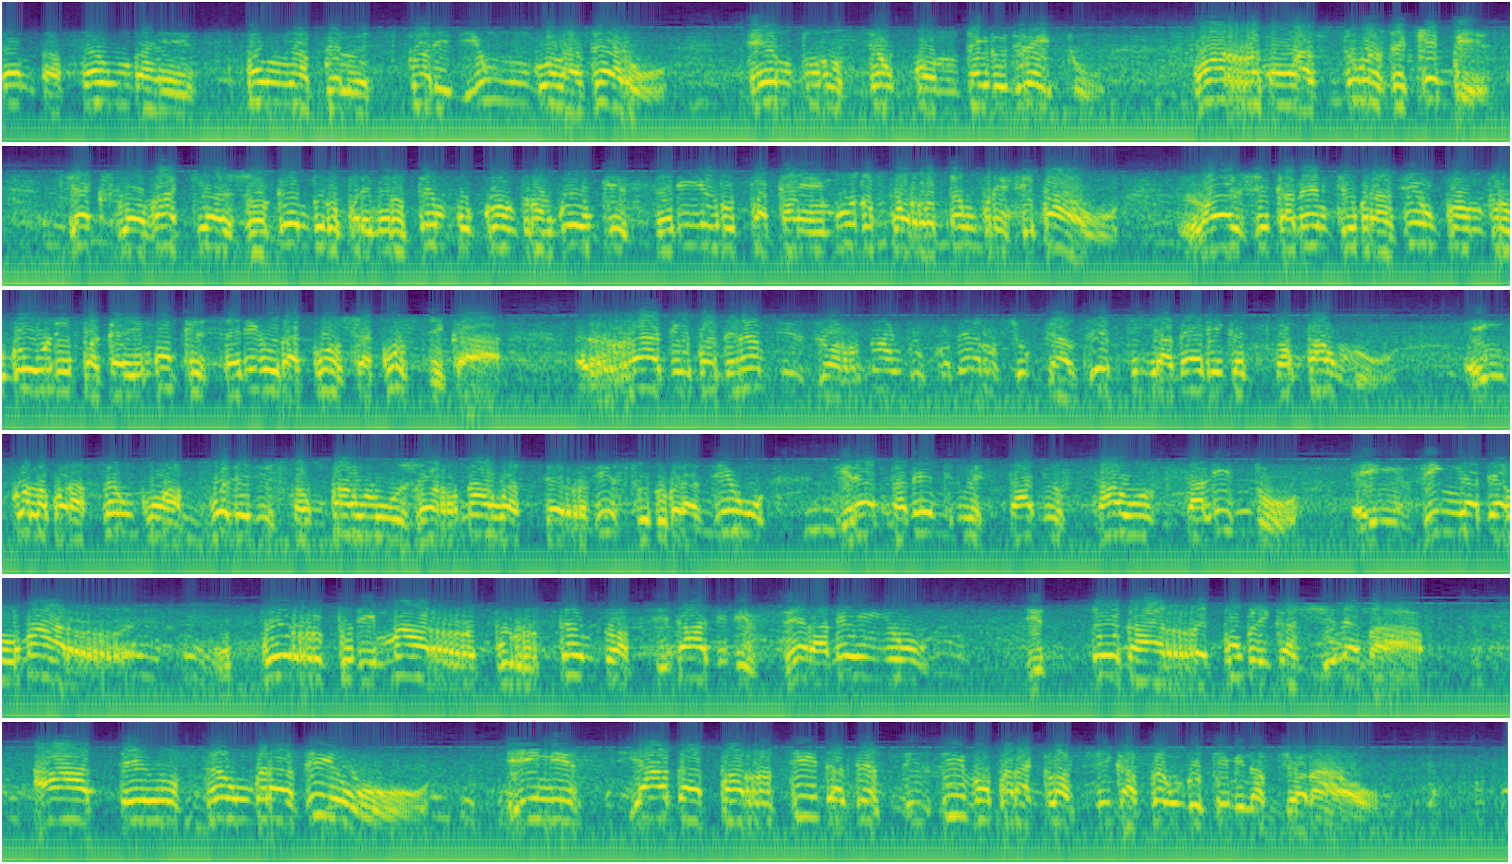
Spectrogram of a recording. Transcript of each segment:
representação da Espanha pelo score de um gol a zero, tendo no seu ponteiro direito. Formam as duas equipes. Tchecoslováquia jogando no primeiro tempo contra o gol que seria no Pacaembu do portão principal. Logicamente o Brasil contra o gol de Pacaembu que seria o da concha acústica. Rádio Bandeirantes, Jornal do Comércio, Gazeta e América de São Paulo em colaboração com a Folha de São Paulo, o jornal a serviço do Brasil, diretamente do estádio Sal Salito, em Vinha del Mar, o Porto de Mar, portanto, a cidade de veraneio de toda a República Chilena. Atenção Brasil! Iniciada a partida decisiva para a classificação do time nacional.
